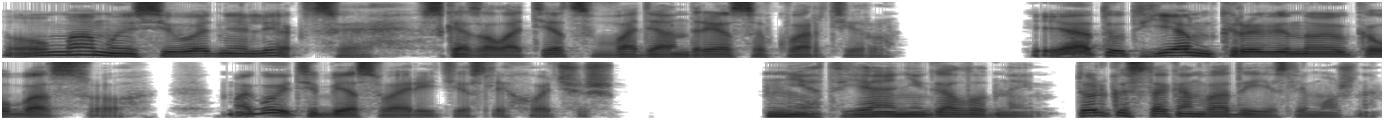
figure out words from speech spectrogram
«У мамы сегодня лекция», — сказал отец, вводя Андреаса в квартиру. «Я тут ем кровяную колбасу. Могу и тебе сварить, если хочешь». «Нет, я не голодный. Только стакан воды, если можно».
